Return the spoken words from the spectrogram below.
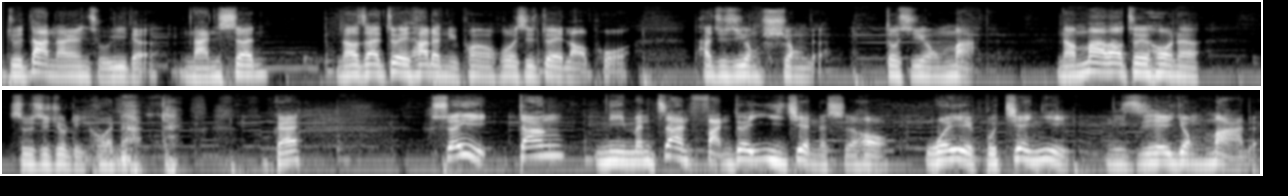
就大男人主义的男生，然后在对他的女朋友或是对老婆，他就是用凶的。都是用骂的，然后骂到最后呢，是不是就离婚了？对，OK。所以当你们站反对意见的时候，我也不建议你直接用骂的。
